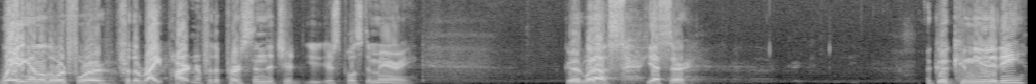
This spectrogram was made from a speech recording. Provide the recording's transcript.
waiting on the Lord for, for the right partner, for the person that you're, you're supposed to marry. Good. What else? Yes, sir. A good community.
